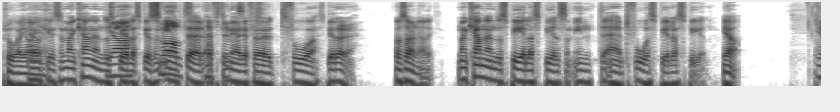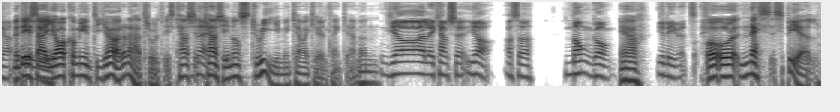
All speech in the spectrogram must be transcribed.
provar jag Ja, igen. okej, så man kan ändå Ja, spela spel som inte är häftigt. optimerade för två spelare? Vad sa du nu Alex? man kan ändå spela spel som inte är tvåspelarspel. Ja. Men det är Det är så här, ju- jag kommer ju inte göra det här troligtvis. Kanske, Nej. kanske i någon stream kan vara kul, tänker jag. Men, ja, eller kanske, ja. Alltså, någon gång ja. i livet. Och, och NES-spel.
